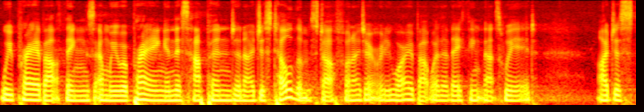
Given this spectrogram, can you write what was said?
we pray about things, and we were praying, and this happened, and I just tell them stuff, and I don't really worry about whether they think that's weird. I just,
